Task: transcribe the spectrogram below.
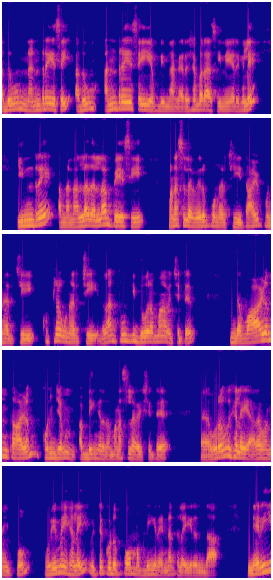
அதுவும் நன்றே செய் அதுவும் அன்றே செய் அப்படின்னாங்க ரிஷபராசி நேயர்களே. இன்றே அந்த நல்லதெல்லாம் பேசி மனசுல வெறுப்புணர்ச்சி தாழ்ப்புணர்ச்சி குற்ற உணர்ச்சி இதெல்லாம் தூக்கி தூரமா வச்சுட்டு இந்த வாழும் காலம் கொஞ்சம் அப்படிங்கிறத மனசுல வச்சுட்டு உறவுகளை அரவணைப்போம் உரிமைகளை விட்டு கொடுப்போம் அப்படிங்கிற எண்ணத்துல இருந்தா நிறைய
